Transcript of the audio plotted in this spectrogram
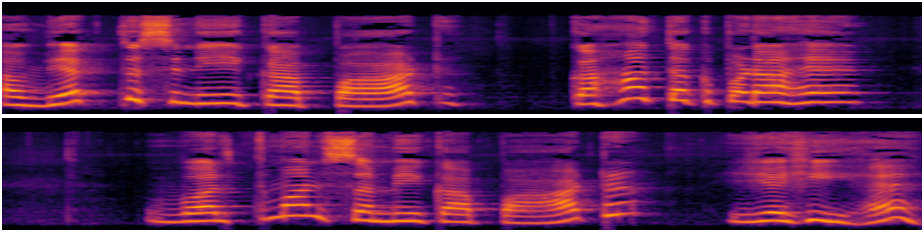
अव्यक्त स्नेह का पाठ कहाँ तक पड़ा है? वर्तमान समय का पाठ यही है।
